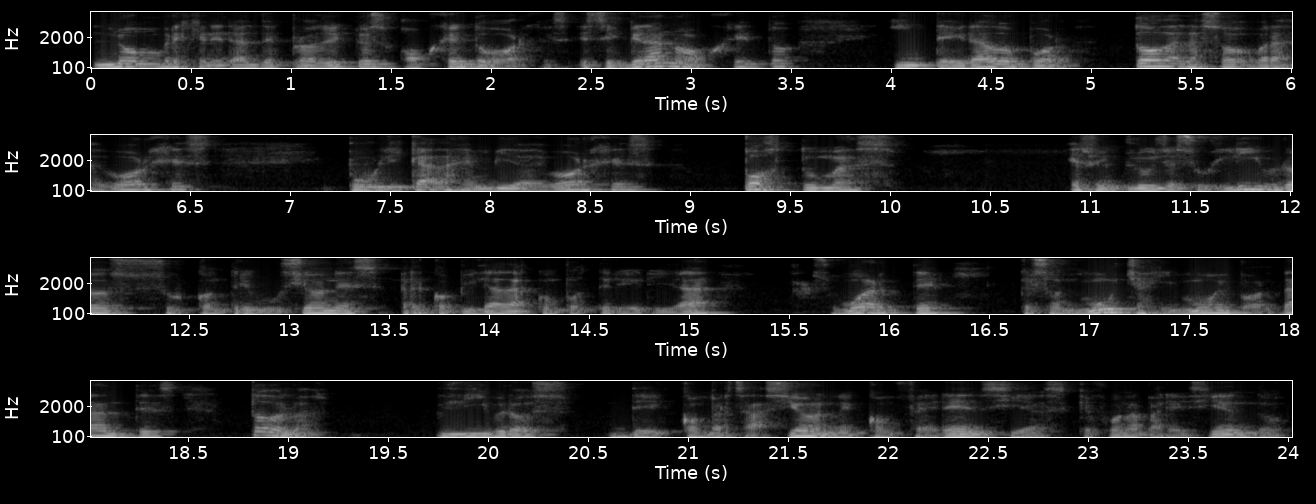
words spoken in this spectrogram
nombre general del proyecto es Objeto Borges, ese gran objeto integrado por todas las obras de Borges, publicadas en vida de Borges, póstumas. Eso incluye sus libros, sus contribuciones recopiladas con posterioridad a su muerte, que son muchas y muy importantes, todos los libros de conversaciones, conferencias que fueron apareciendo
